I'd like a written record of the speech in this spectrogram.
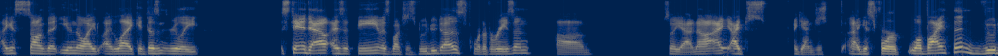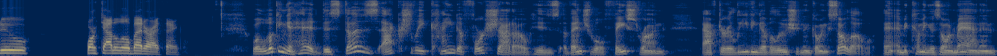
I guess a song that even though I, I like, it doesn't really stand out as a theme as much as Voodoo does for whatever reason. Um, so yeah, no, I, I just again just I guess for Leviathan, Voodoo worked out a little better, I think. Well, looking ahead, this does actually kind of foreshadow his eventual face run after leaving Evolution and going solo and, and becoming his own man, and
